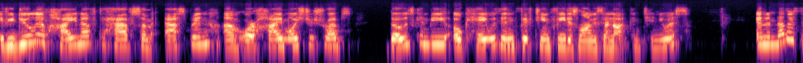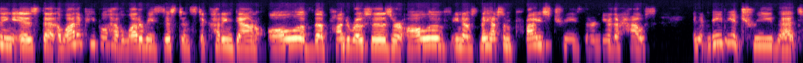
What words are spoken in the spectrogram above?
If you do live high enough to have some aspen um, or high moisture shrubs, those can be okay within 15 feet as long as they're not continuous. And another thing is that a lot of people have a lot of resistance to cutting down all of the ponderosas or all of, you know, they have some prize trees that are near their house. And it may be a tree that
